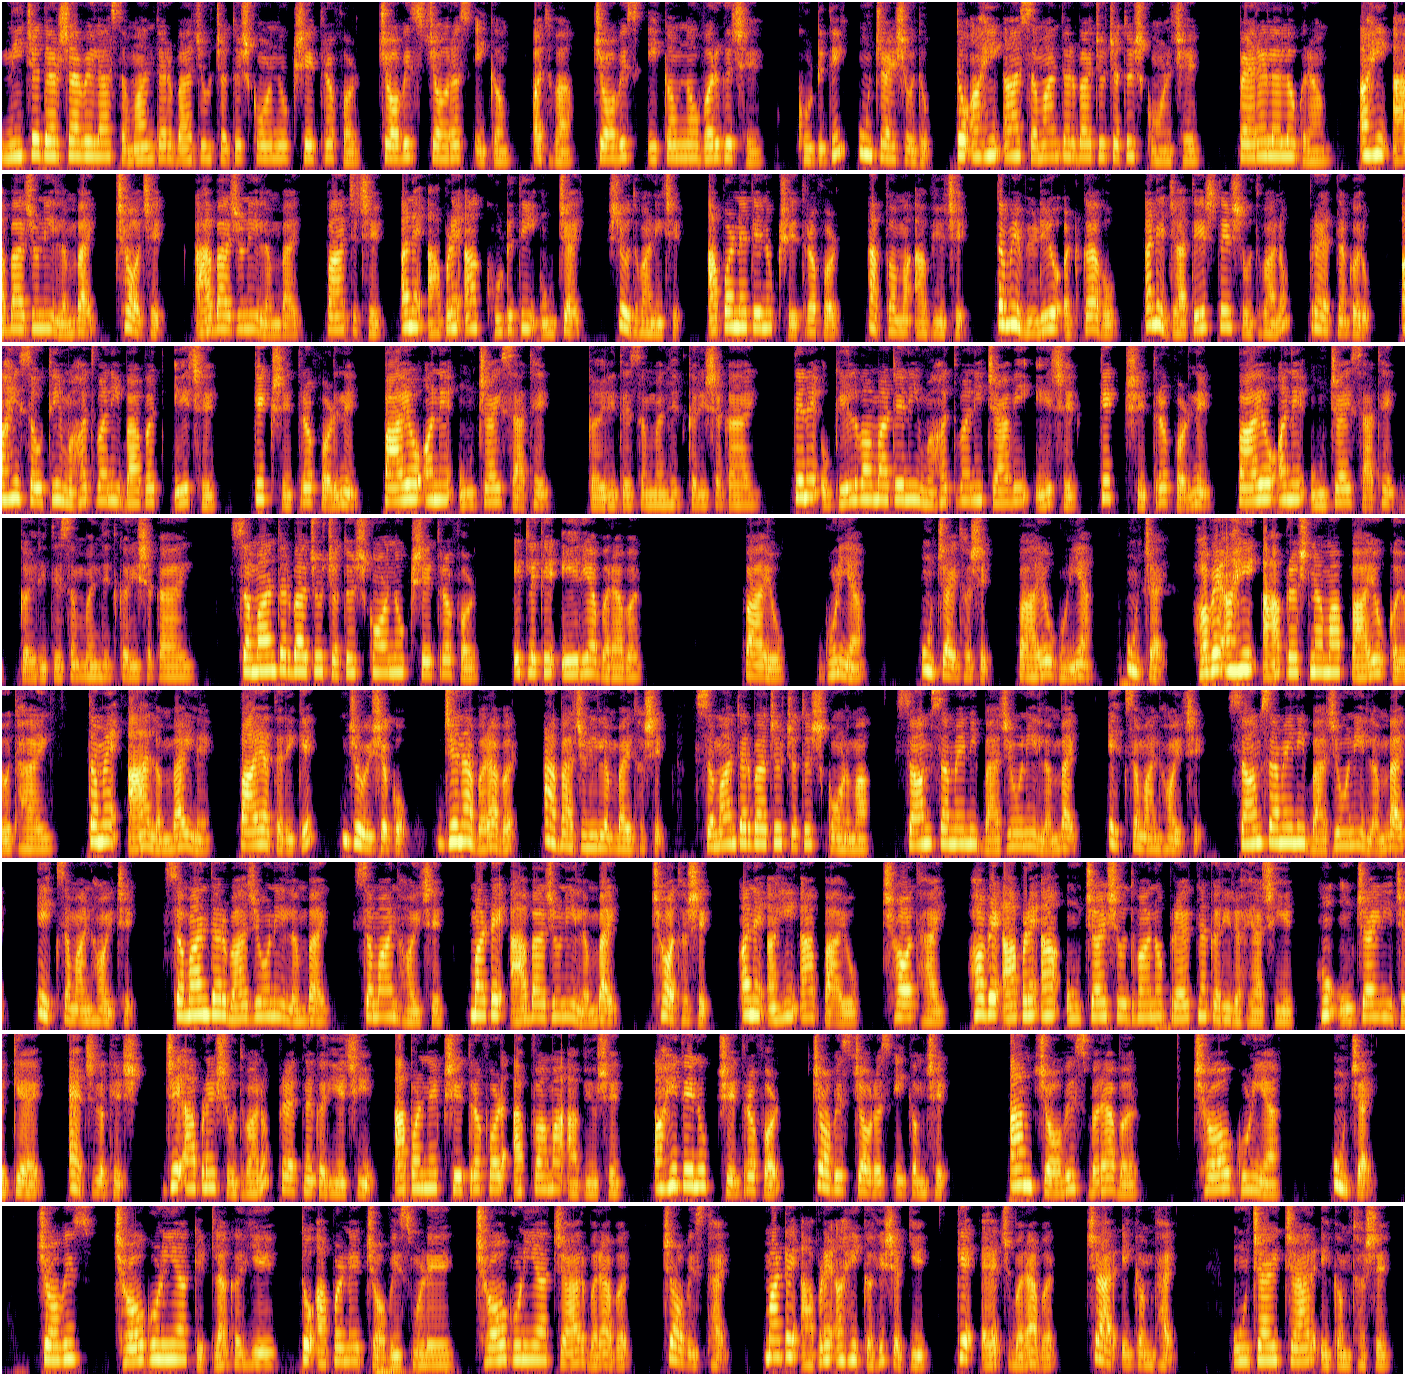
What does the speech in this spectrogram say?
નીચે દર્શાવેલા સમાંતર બાજુ ચતુષ્કોણનું ક્ષેત્રફળ ચોવીસ ચોરસ એકમ અથવા ચોવીસ એકમનો વર્ગ છે. ખૂટતી ઊંચાઈ શોધો. તો અહીં આ સમાંતર બાજુ ચતુષ્કોણ છે. પેરેલેલોગ્રામ. અહીં આ બાજુની લંબાઈ છ છે. આ બાજુની લંબાઈ પાંચ છે અને આપણે આ ખૂટતી ઊંચાઈ શોધવાની છે. આપણને તેનું ક્ષેત્રફળ આપવામાં આવ્યું છે. તમે વીડિયો અટકાવો અને જાતે જ તે શોધવાનો પ્રયત્ન કરો. અહીં સૌથી મહત્વની બાબત એ છે કે ક્ષેત્રફળને પાયો અને ઊંચાઈ સાથે કઈ રીતે સંબંધિત કરી શકાય? તેને ઉકેલવા માટેની મહત્વની ચાવી એ છે કે ક્ષેત્રફળને પાયો અને ઊંચાઈ સાથે કઈ રીતે સંબંધિત કરી શકાય? સમાંતર બાજુ ચતુષ્કોણનું ક્ષેત્રફળ એટલે કે એરિયા બરાબર પાયો ગુણ્યા ઊંચાઈ થશે. પાયો ગુણ્યા ઊંચાઈ. હવે અહીં આ પ્રશ્નમાં પાયો કયો થાય? તમે આ લંબાઈને પાયા તરીકે જોઈ શકો. જેના બરાબર આ બાજુની લંબાઈ થશે. સમાંતર બાજુ ચતુષ્કોણમાં સામસામેની બાજુઓની લંબાઈ એક સમાન હોય છે. સામસામેની બાજુઓની લંબાઈ એક સમાન હોય છે. સમાંતર બાજુઓની લંબાઈ સમાન હોય છે. માટે આ બાજુની લંબાઈ છ થશે. અને અહીં આ પાયો છ થાય. હવે આપણે આ ઊંચાઈ શોધવાનો પ્રયત્ન કરી રહ્યા છીએ. હું ઊંચાઈની જગ્યાએ એચ લખીશ. જે આપણે શોધવાનો પ્રયત્ન કરીએ છીએ. આપણને ક્ષેત્રફળ આપવામાં આવ્યું છે. અહીં તેનું ક્ષેત્રફળ ચોવીસ ચોરસ એકમ છે. આમ ચોવીસ બરાબર છ ગુણ્યા ઊંચાઈ. ચોવીસ છ ગુણ્યા કેટલા કરીએ? તો આપણને ચોવીસ મળે. છ ગુણ્યા ચાર બરાબર ચોવીસ થાય. માટે આપણે અહીં કહી શકીએ કે એચ બરાબર ચાર એકમ થાય. ઊંચાઈ ચાર એકમ થશે.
